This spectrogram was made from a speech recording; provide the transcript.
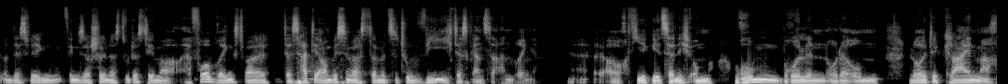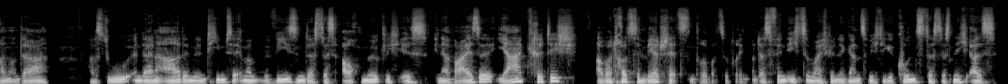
Und deswegen finde ich es auch schön, dass du das Thema hervorbringst, weil das hat ja auch ein bisschen was damit zu tun, wie ich das Ganze anbringe. Ja, auch hier geht es ja nicht um Rumbrüllen oder um Leute klein machen. Und da hast du in deiner Art in den Teams ja immer bewiesen, dass das auch möglich ist, in einer Weise, ja, kritisch, aber trotzdem wertschätzend drüber zu bringen. Und das finde ich zum Beispiel eine ganz wichtige Kunst, dass das nicht als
